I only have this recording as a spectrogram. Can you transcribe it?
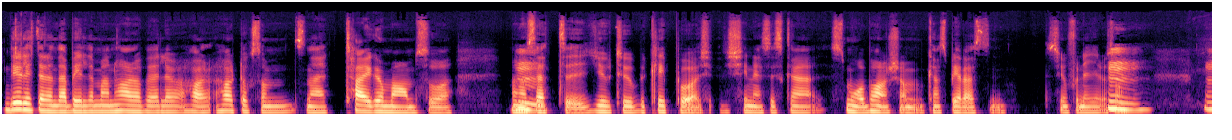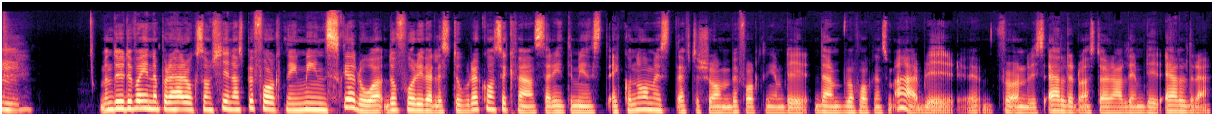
Det är lite den där bilden man har av, eller har hört också om såna här tiger moms och man har mm. sett eh, Youtube-klipp på kinesiska småbarn som kan spela symfonier och så. Mm. Mm. Men du, du var inne på det här också, om Kinas befolkning minskar då, då får det väldigt stora konsekvenser, inte minst ekonomiskt eftersom befolkningen blir, den befolkning som är blir eh, förhållandevis äldre, då en större andel blir äldre.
